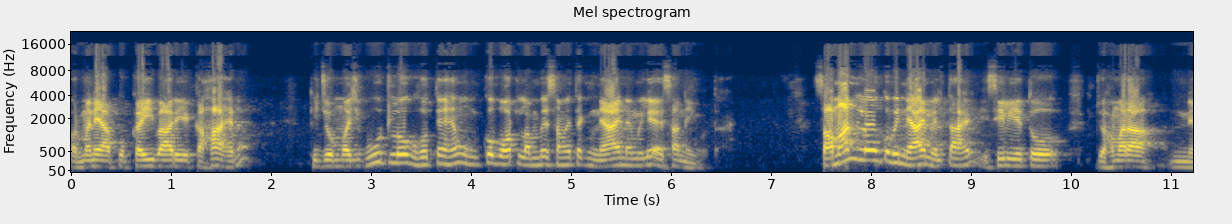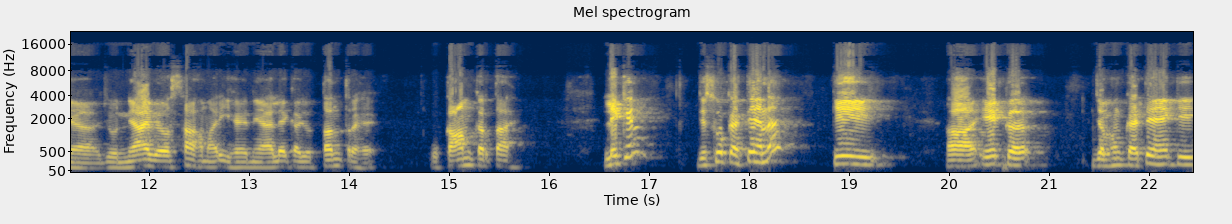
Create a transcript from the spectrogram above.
और मैंने आपको कई बार ये कहा है ना कि जो मज़बूत लोग होते हैं उनको बहुत लंबे समय तक न्याय न मिले ऐसा नहीं होता है। सामान्य लोगों को भी न्याय मिलता है इसीलिए तो जो हमारा न्या, जो न्याय व्यवस्था हमारी है न्यायालय का जो तंत्र है वो काम करता है। लेकिन जिसको कहते हैं ना कि एक, जब हम कहते हैं कि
